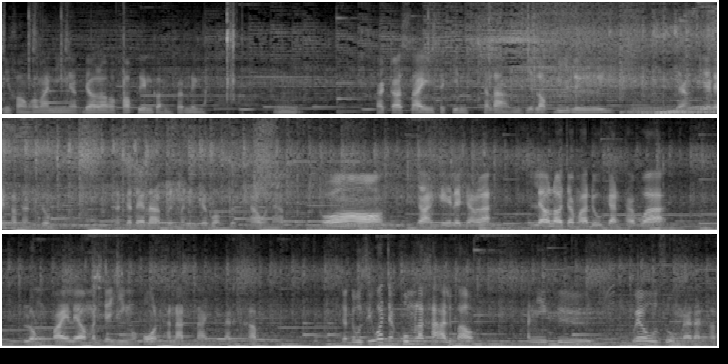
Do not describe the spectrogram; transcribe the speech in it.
มีของประมาณนี้นะ เดี๋ยวเราเอาข้าปืนก่อนแป๊บหนึ่งอืมแล้วก็ใส่สกินฉลามที่ล็อบบี้เลย อย่างที่เลยครับท่านผู้ชม แล้วก็ได้ลาเพิ่นมาหนึ่งกระบอกเกือบเท่านะครับอ๋ออย่างที่เลยใช่ไหมล่ะ แล้วเราจะมาดูกันครับว่า ลงไปแล้วมันจะยิงโหดขนาดไหนนะครับ จะดูซิว่าจะคุ้มราคาหรือเปล่า อันนี้คือเวลสูงแล้วนะครับ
